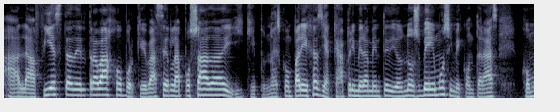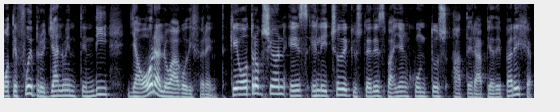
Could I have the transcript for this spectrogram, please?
a la fiesta del trabajo porque va a ser la posada y, que pues no es con parejas y acá primeramente Dios nos vemos y me contarás cómo te fue, pero ya lo entendí y ahora lo hago diferente. ¿Qué otra opción es el hecho de que ustedes vayan juntos a terapia de pareja?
